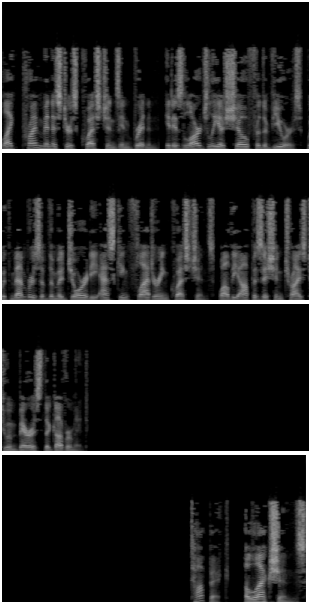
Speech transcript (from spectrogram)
Like Prime Minister's Questions in Britain, it is largely a show for the viewers, with members of the majority asking flattering questions, while the opposition tries to embarrass the government. Elections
